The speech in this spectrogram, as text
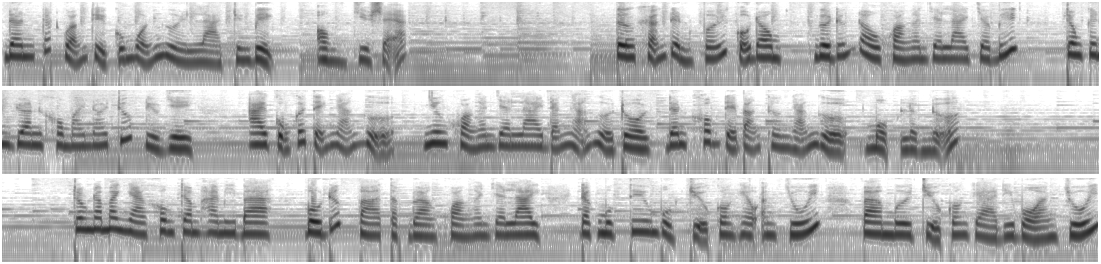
nên cách quản trị của mỗi người là riêng biệt, ông chia sẻ. Từng khẳng định với cổ đông, người đứng đầu Hoàng Anh Gia Lai cho biết, trong kinh doanh không ai nói trước điều gì, ai cũng có thể ngã ngựa, nhưng Hoàng Anh Gia Lai đã ngã ngựa rồi nên không để bản thân ngã ngựa một lần nữa. Trong năm 2023, Bộ Đức và tập đoàn Hoàng Anh Gia Lai đặt mục tiêu 1 triệu con heo ăn chuối và 10 triệu con gà đi bộ ăn chuối.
